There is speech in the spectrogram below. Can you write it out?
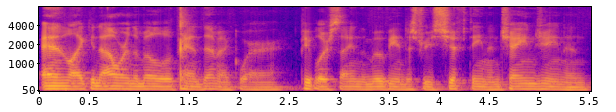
And like now we're in the middle of a pandemic where people are saying the movie industry is shifting and changing and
